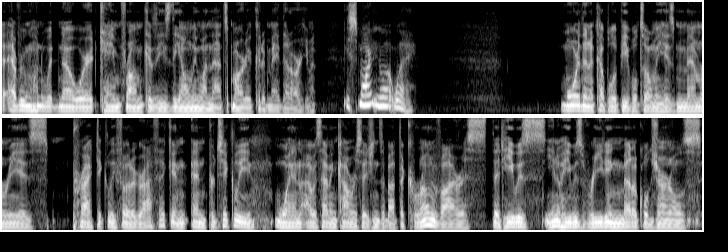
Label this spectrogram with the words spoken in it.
everyone would know where it came from because he's the only one that smart who could have made that argument." He's smart in what way? More than a couple of people told me his memory is practically photographic. And, and particularly when I was having conversations about the coronavirus that he was you know he was reading medical journals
